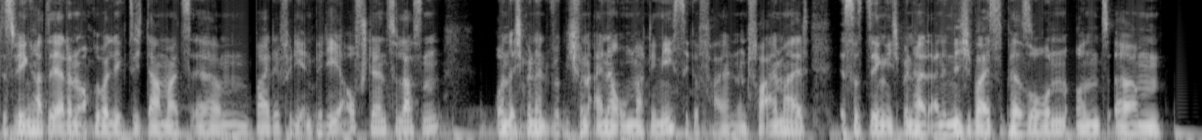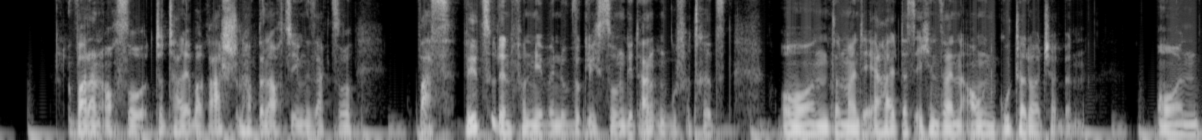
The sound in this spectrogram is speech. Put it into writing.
Deswegen hatte er dann auch überlegt, sich damals ähm, bei der, für die NPD aufstellen zu lassen. Und ich bin halt wirklich von einer Ohnmacht die nächste gefallen. Und vor allem halt ist das Ding, ich bin halt eine nicht weiße Person und ähm, war dann auch so total überrascht und habe dann auch zu ihm gesagt, so, was willst du denn von mir, wenn du wirklich so einen Gedankengut vertrittst? Und dann meinte er halt, dass ich in seinen Augen ein guter Deutscher bin. Und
